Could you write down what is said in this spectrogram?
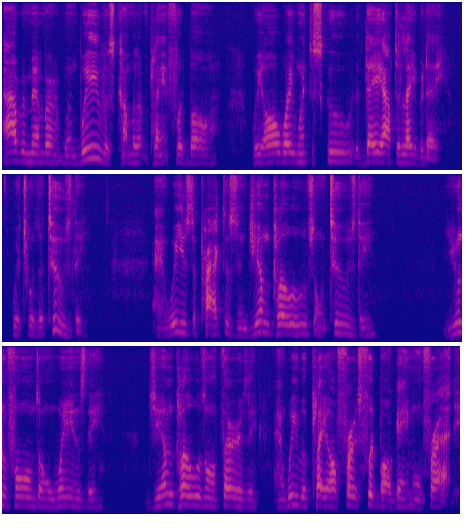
I remember when we was coming up and playing football, we always went to school the day after Labor Day, which was a Tuesday. And we used to practice in gym clothes on Tuesday, uniforms on Wednesday, gym clothes on Thursday, and we would play our first football game on Friday.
